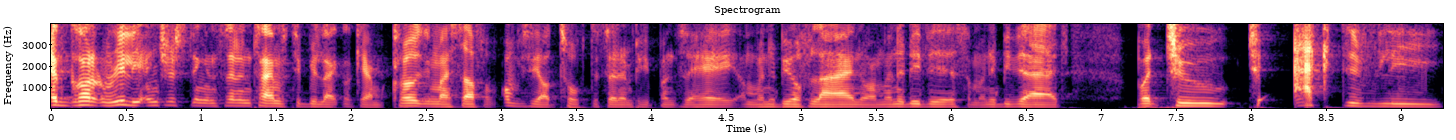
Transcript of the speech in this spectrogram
it got really interesting in certain times to be like okay i'm closing myself up. Obviously i'll talk to certain people and say hey i'm going to be offline or i'm going to be this i'm going to be that. But to to actively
